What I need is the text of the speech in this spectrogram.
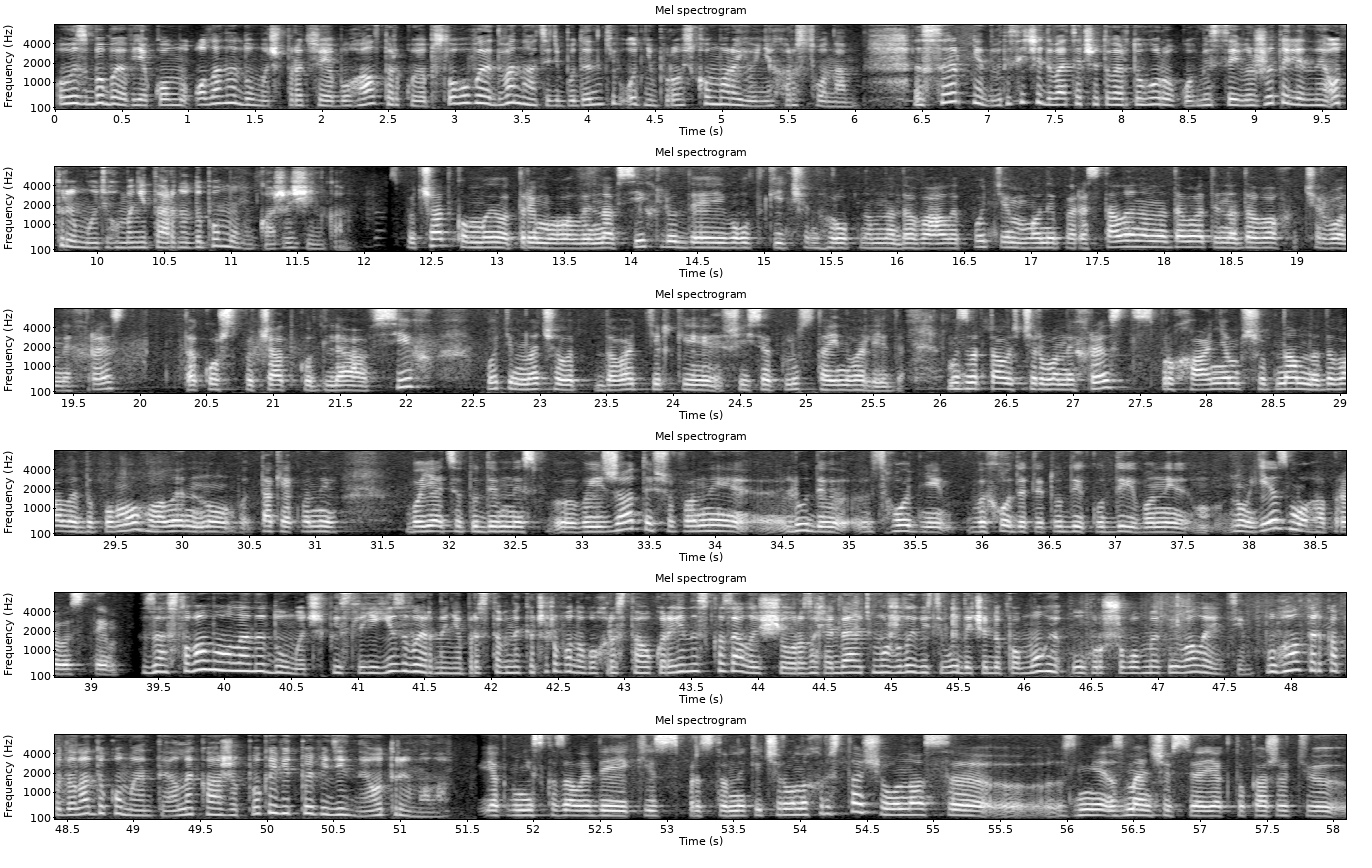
ОСББ, в якому Олена Думич працює бухгалтеркою, обслуговує 12 будинків у Дніпровському районі Херсона. З серпня 2024 року місцеві жителі не отримують гуманітарну допомогу, каже жінка. Спочатку ми отримували на всіх людей, World Kitchen Group нам надавали. Потім вони перестали нам надавати, надавав Червоний Хрест. Також спочатку для всіх, потім почали давати тільки 60 плюс та інваліди. Ми зверталися в Червоний Хрест з проханням, щоб нам надавали допомогу, але ну так як вони бояться туди вниз е, виїжджати, щоб вони е, люди згодні виходити туди, куди вони ну є змога привести. За словами Олени Думич, після її звернення представники Червоного Хреста України сказали, що розглядають можливість видачі допомоги у грошовому еквіваленті. Бухгалтерка подала документи, але каже, поки відповіді не отримала. Як мені сказали деякі з представників Червоного Христа, що у нас е, зменшився, як то кажуть, е,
